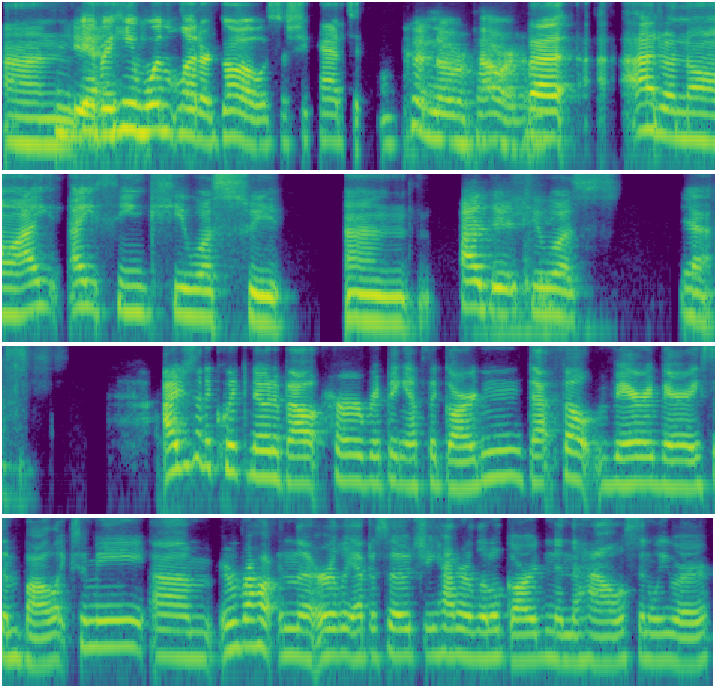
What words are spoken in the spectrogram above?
and yeah. yeah. but he wouldn't let her go, so she had to. Couldn't overpower him. But I don't know. I I think he was sweet and I do. He was. Yeah. I just had a quick note about her ripping up the garden. That felt very, very symbolic to me. Um, remember how in the early episode she had her little garden in the house, and we were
